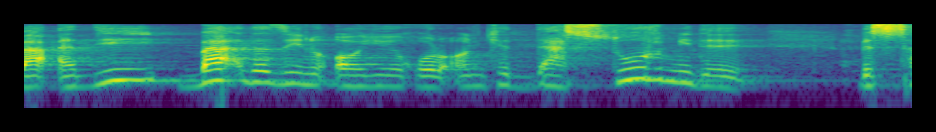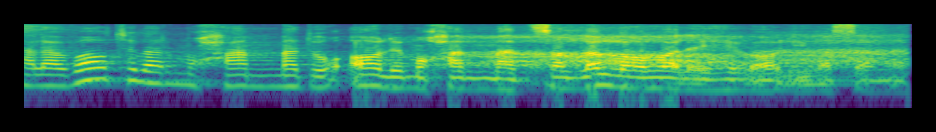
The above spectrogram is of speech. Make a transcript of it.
بعدی بعد از این آیه قرآن که دستور میده به صلوات بر محمد و آل محمد صلی الله علیه و آله و سلم.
